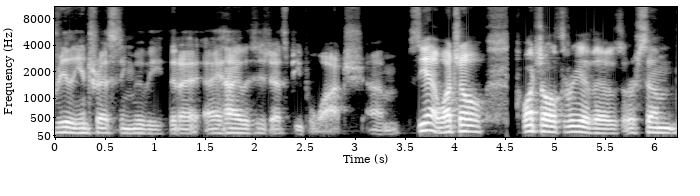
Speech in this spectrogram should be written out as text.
really interesting movie that I, I highly suggest people watch. Um, so yeah, watch all watch all three of those or some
